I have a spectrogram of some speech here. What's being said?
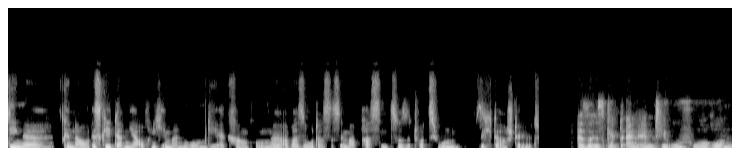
Dinge, genau. Es geht dann ja auch nicht immer nur um die Erkrankung, ne? aber so, dass es immer passend zur Situation sich darstellt. Also es gibt ein MTU-Forum.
